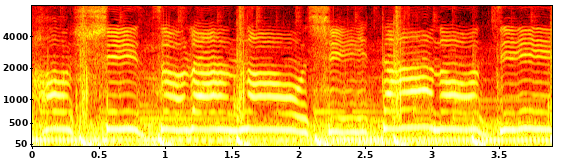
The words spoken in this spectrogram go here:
星空の下の D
